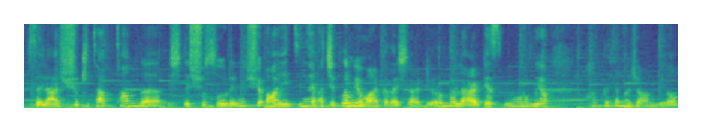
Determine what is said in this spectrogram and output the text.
Mesela şu kitap tam da işte şu surenin şu ayetini açıklamıyor mu arkadaşlar diyorum. Böyle herkes vuruluyor. Hakikaten hocam diyor.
